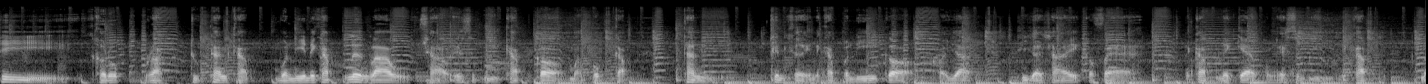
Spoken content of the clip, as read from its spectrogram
ที่เคารพรักทุกท่านครับ วันนี้นะครับเรื่องเล่าชาว s อ b ครับก็มาพบกับท่าน เช่นเคยนะครับ วันนี้ก็ขออนุญาตที่จะใช้กาแฟนะครับในแก้วของ s อ b นะครับน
